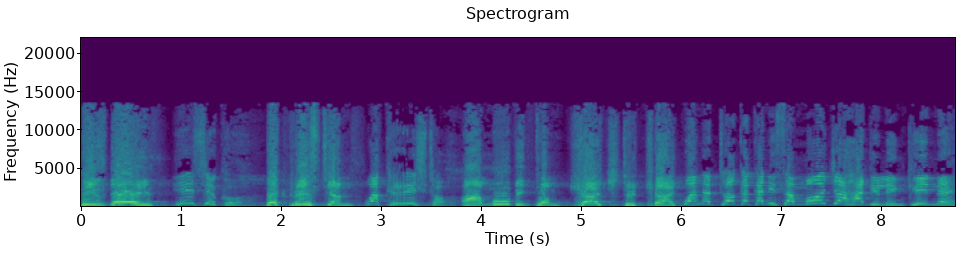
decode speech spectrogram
These days, the Christians wakristo are moving from church to church, wanatoka kanisa moja hadi lingine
